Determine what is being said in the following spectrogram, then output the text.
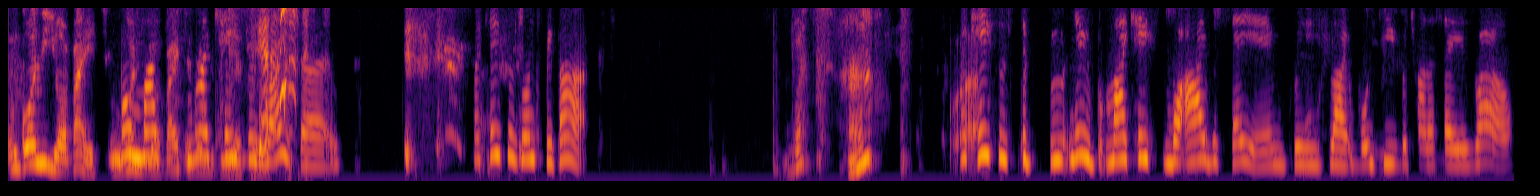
Ngoni, you're right. Well, Ngoni, my, you're right. my case is right though. my case was one to be backed. What? Huh? My case was to no, but my case, what I was saying was like what you were trying to say as well.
